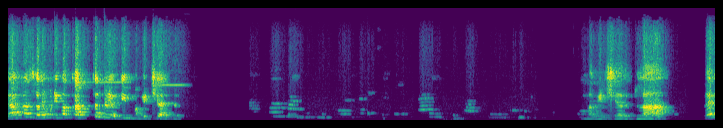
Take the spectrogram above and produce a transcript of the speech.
யாருன்னா சொல்ல முடியுமா? கத்தர்கள் எப்படி மகிழ்ச்சியா இருக்கு மகிழ்ச்சியா இருக்கலாம். வேற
